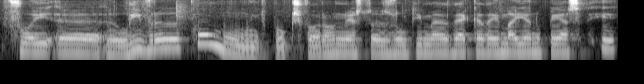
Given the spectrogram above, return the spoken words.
foi eh, livre, como muito poucos foram nestas última década e meia no PSD.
